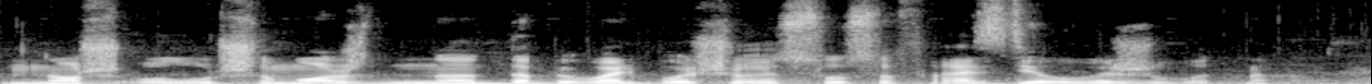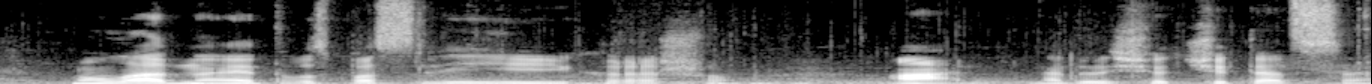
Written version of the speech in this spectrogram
Нож улучшил. Можно добывать больше ресурсов, разделывая животных. Ну ладно, этого спасли и хорошо. А, надо еще отчитаться.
